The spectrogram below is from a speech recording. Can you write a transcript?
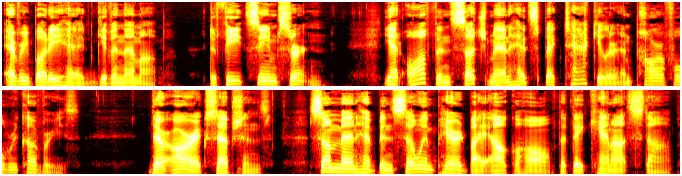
Everybody had given them up. Defeat seemed certain. Yet often such men had spectacular and powerful recoveries. There are exceptions. Some men have been so impaired by alcohol that they cannot stop.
